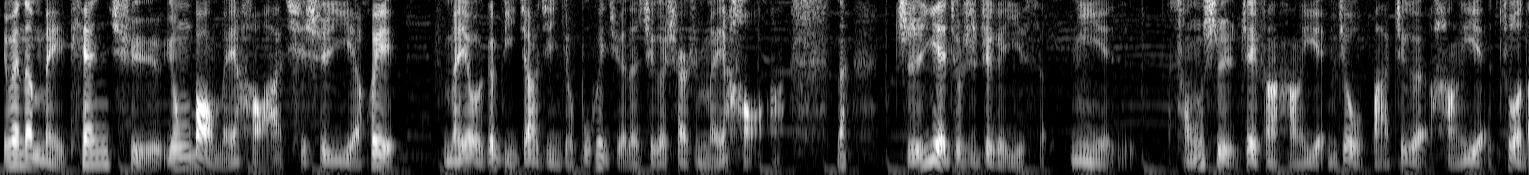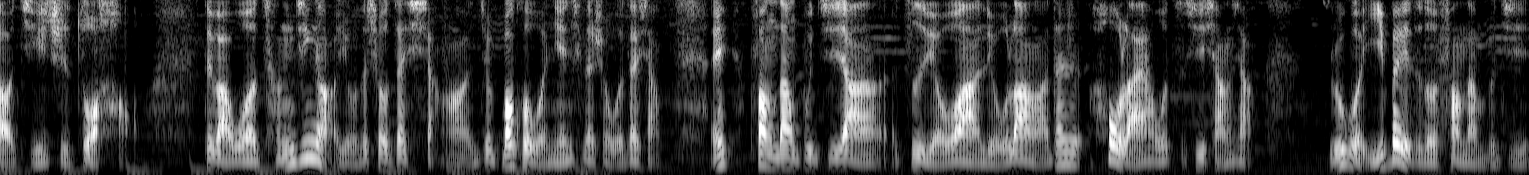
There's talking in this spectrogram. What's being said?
因为呢，每天去拥抱美好啊，其实也会没有一个比较级，你就不会觉得这个事儿是美好啊。那职业就是这个意思，你从事这份行业，你就把这个行业做到极致，做好。对吧？我曾经啊，有的时候在想啊，就包括我年轻的时候，我在想，哎，放荡不羁啊，自由啊，流浪啊。但是后来啊，我仔细想想，如果一辈子都放荡不羁，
